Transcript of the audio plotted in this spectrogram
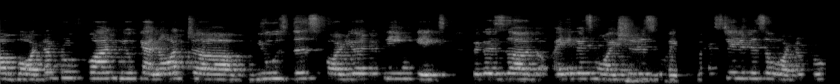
a waterproof one, you cannot uh, use this for your cream cakes because uh, anyways moisture is going. But still, it is a waterproof.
